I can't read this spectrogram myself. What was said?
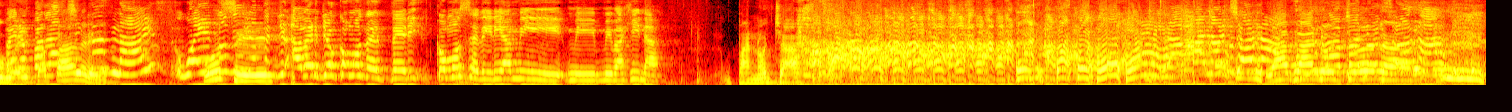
güey, Pero está para las padre. chicas nice, güey, entonces Pussy. yo te- yo- a ver, yo cómo, de- de- cómo se diría mi, mi, mi vagina. Panocha. La panochona. La panochona. La panochona.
